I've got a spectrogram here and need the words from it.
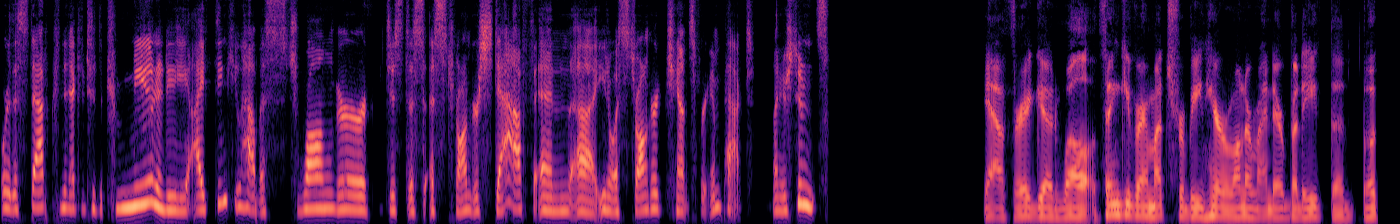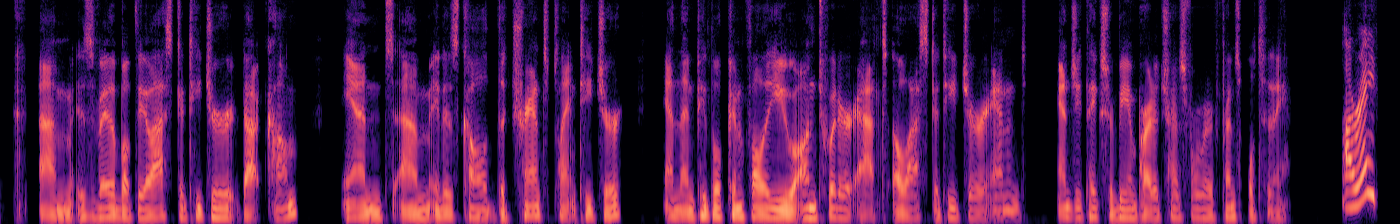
or the staff connected to the community, I think you have a stronger, just a, a stronger staff and, uh, you know, a stronger chance for impact on your students. Yeah, very good. Well, thank you very much for being here. I want to remind everybody the book um, is available at thealaskateacher.com and um, it is called The Transplant Teacher and then people can follow you on Twitter at Alaska Teacher. And Angie, thanks for being part of Transformative Principal today. All right.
